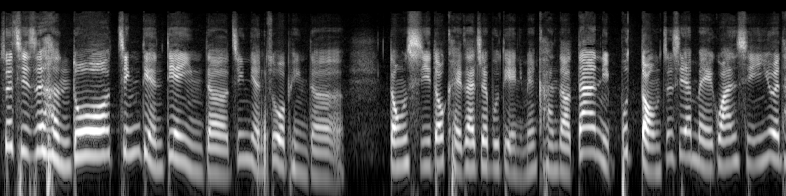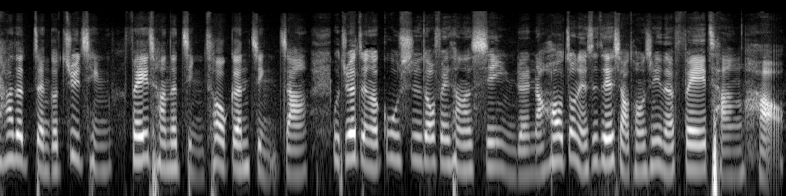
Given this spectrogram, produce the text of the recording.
所以其实很多经典电影的经典作品的。东西都可以在这部电影里面看到，当然你不懂这些没关系，因为它的整个剧情非常的紧凑跟紧张，我觉得整个故事都非常的吸引人，然后重点是这些小童星演的非常好，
